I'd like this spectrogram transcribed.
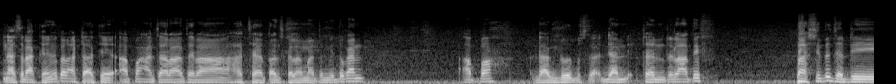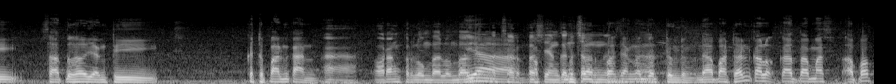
Nah, Seragen itu kalau ada apa acara-acara hajatan segala macam itu kan apa dangdut dan dan relatif bass itu jadi satu hal yang dikedepankan. Ah, ah. orang berlomba-lomba untuk ngejar bass yang kenceng. bass yang kenceng deng, deng. Nah, padahal kalau kata Mas apa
